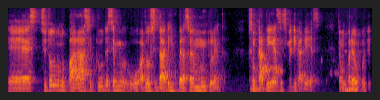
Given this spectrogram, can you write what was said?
é, se todo mundo parasse tudo, esse, a velocidade de recuperação é muito lenta. São uhum. cadeias em cima de cadeias. Então, uhum. para eu poder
